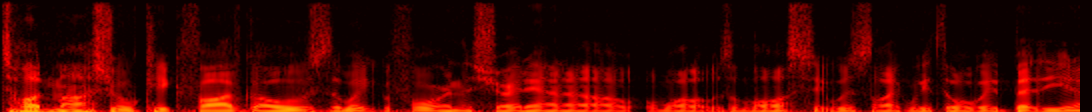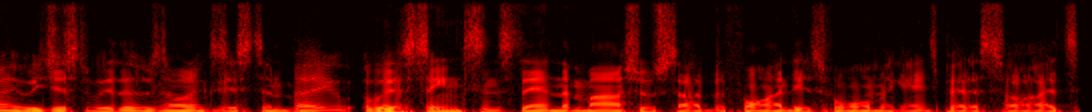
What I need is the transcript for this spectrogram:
Todd Marshall kick five goals the week before in the showdown. Uh, while it was a loss, it was like we thought we, but you know, we just we, it was non-existent. But we've seen since then that Marshall started to find his form against better sides.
